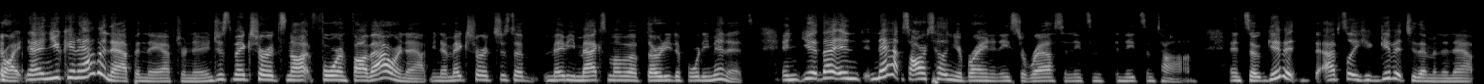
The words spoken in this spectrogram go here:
right now and you can have a nap in the afternoon just make sure it's not four and five hour nap you know make sure it's just a maybe maximum of 30 to 40 minutes and yeah that and naps are telling your brain it needs to rest and needs some it needs some time and so give it absolutely you can give it to them in a nap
